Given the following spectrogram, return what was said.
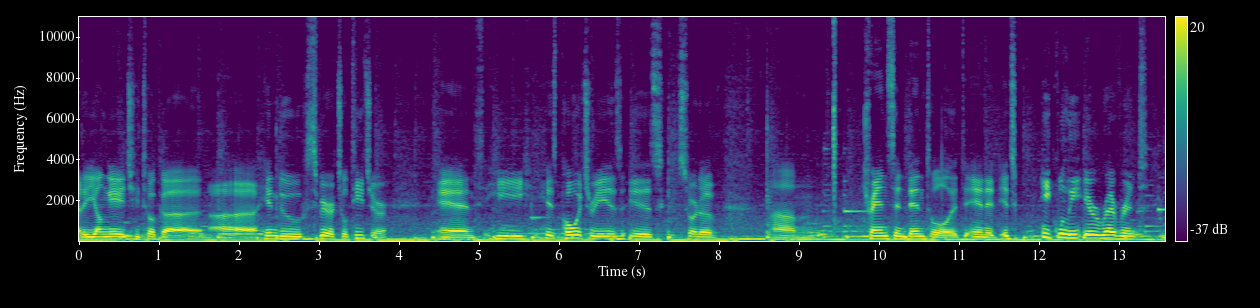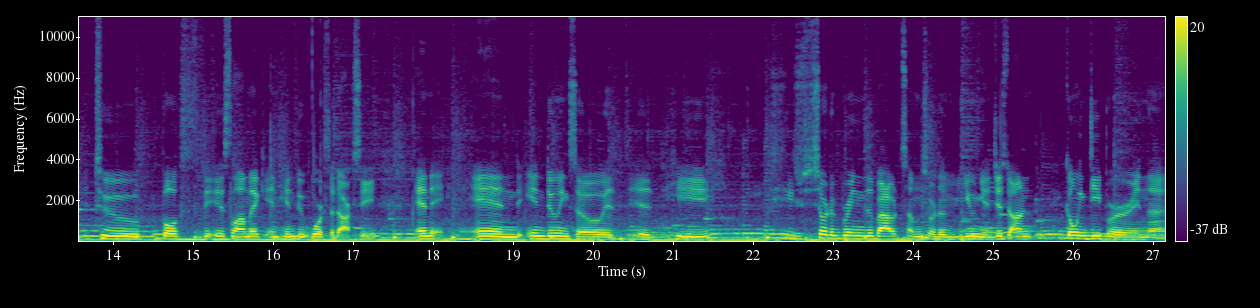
at a young age, he took a, a Hindu spiritual teacher and he his poetry is is sort of um, transcendental. It, and it, it's equally irreverent to both the Islamic and Hindu orthodoxy. And and in doing so, it, it, he he sort of brings about some sort of union, just on going deeper in the,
